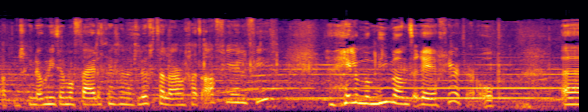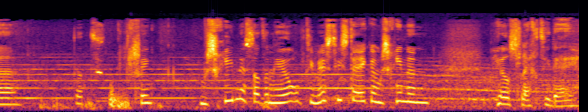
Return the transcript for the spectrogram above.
Wat misschien ook niet helemaal veilig is en het luchtalarm gaat af hier in Lviv. En helemaal niemand reageert erop. Uh, dat vind ik, misschien is dat een heel optimistisch teken, misschien een heel slecht idee.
